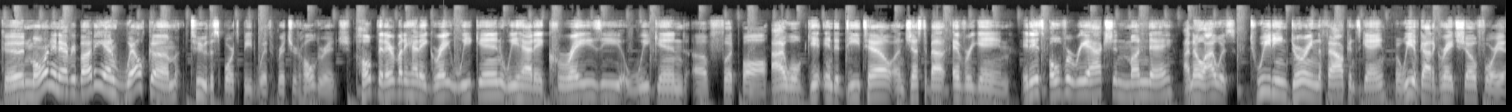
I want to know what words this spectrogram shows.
Good morning, everybody, and welcome to the Sports Beat with Richard Holdridge. Hope that everybody had a great weekend. We had a crazy weekend of football. I will get into detail on just about every game. It is Overreaction Monday. I know I was tweeting during the Falcons game, but we have got a great show for you,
